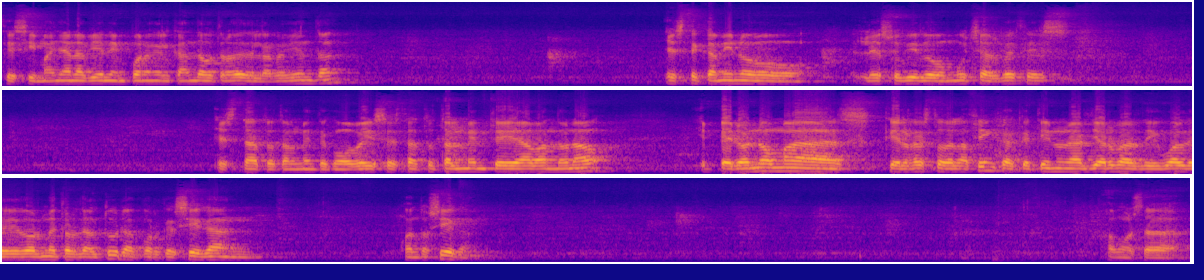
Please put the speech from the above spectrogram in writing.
que si mañana vienen ponen el candado otra vez la revientan. Este camino le he subido muchas veces está totalmente, como veis, está totalmente abandonado, pero no más que el resto de la finca, que tiene unas hierbas de igual de dos metros de altura, porque siegan cuando siegan. Vamos a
